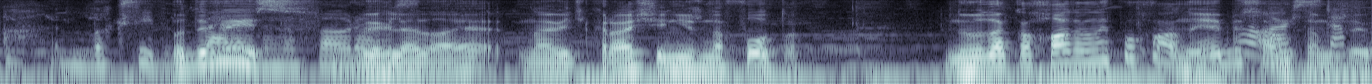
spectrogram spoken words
Oh, Подивись, виглядає навіть краще, ніж на фото. Ну така хата непогана, я б і Oh, сам там жив.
